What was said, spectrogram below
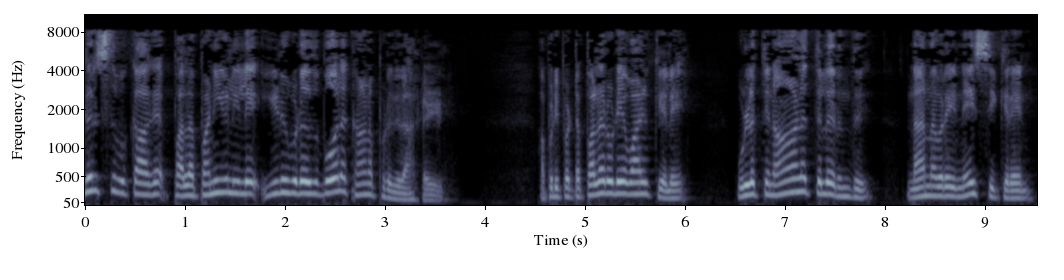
கிறிஸ்துவுக்காக பல பணிகளிலே ஈடுபடுவது போல காணப்படுகிறார்கள். அப்படிப்பட்ட பலருடைய வாழ்க்கையிலே உள்ளத்தின் ஆழத்திலிருந்து நான் அவரை நேசிக்கிறேன்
